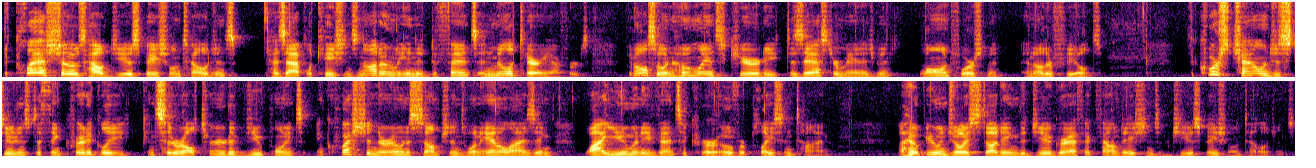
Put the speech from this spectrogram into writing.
The class shows how geospatial intelligence has applications not only in the defense and military efforts, but also in homeland security, disaster management, law enforcement, and other fields. The course challenges students to think critically, consider alternative viewpoints, and question their own assumptions when analyzing why human events occur over place and time. I hope you enjoy studying the geographic foundations of geospatial intelligence.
